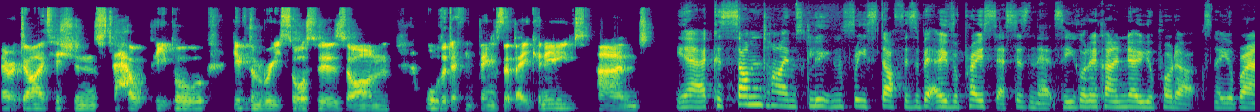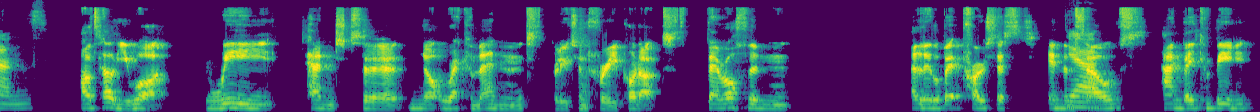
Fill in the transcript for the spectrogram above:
there are dietitians to help people give them resources on all the different things that they can eat and yeah because sometimes gluten-free stuff is a bit over processed isn't it so you've got to kind of know your products know your brands i'll tell you what we tend to not recommend gluten free products. They're often a little bit processed in themselves. Yeah. And they can be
